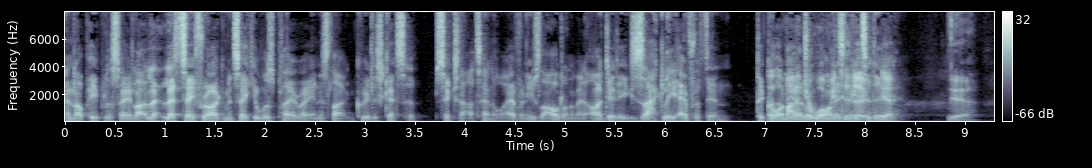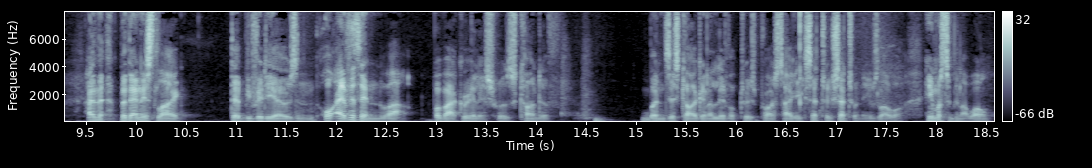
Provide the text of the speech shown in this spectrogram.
And like people are saying, like let, let's say for argument's sake, it was player rating. It's like Grealish gets a six out of ten or whatever, and he's like, hold on a minute, I did exactly everything that the Guardiola manager wanted wanted me to do. yeah. yeah. And but then it's like there'd be videos and or everything about about Grealish was kind of when's this guy going to live up to his price tag, etc., etc. And he was like, well, he must have been like, well,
